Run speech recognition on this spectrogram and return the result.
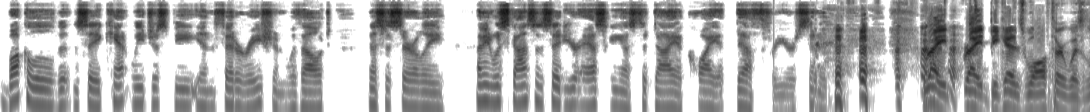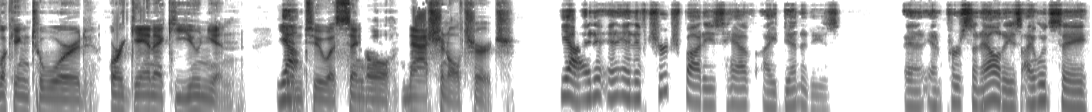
buckle a little bit and say, can't we just be in federation without necessarily I mean, Wisconsin said you're asking us to die a quiet death for your synod. right, right, because Walther was looking toward organic union yeah. into a single national church. Yeah, and, and if church bodies have identities and, and personalities, I would say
